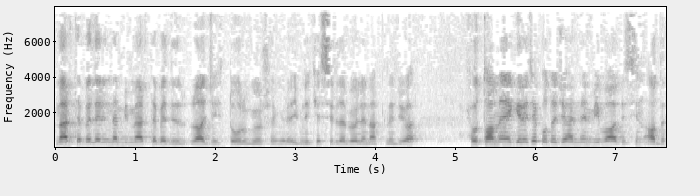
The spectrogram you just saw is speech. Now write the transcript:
mertebelerinden bir mertebedir. Racih doğru görüşe göre. İbn Kesir de böyle naklediyor. Hutame'ye girecek. O da cehennemin bir vadisinin adı.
